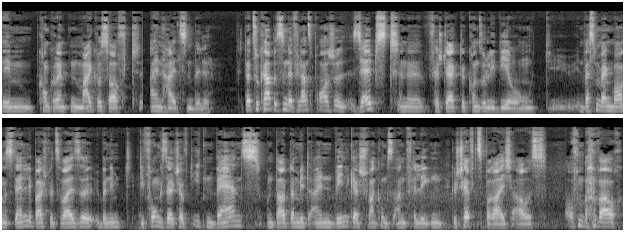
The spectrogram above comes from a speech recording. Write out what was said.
dem Konkurrenten Microsoft einheizen will. Dazu gab es in der Finanzbranche selbst eine verstärkte Konsolidierung. Die Investmentbank Morgan Stanley beispielsweise übernimmt die Fondsgesellschaft Eaton Vance und baut damit einen weniger schwankungsanfälligen Geschäftsbereich aus. Offenbar war auch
